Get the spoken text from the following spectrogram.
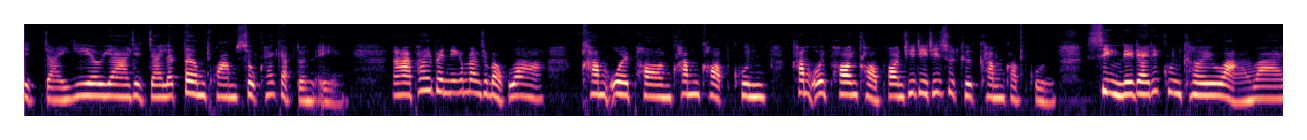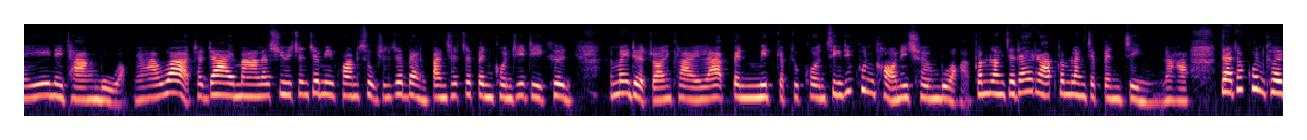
จิตใจเยียวยาจิตใจและเติมความสุขให้กับตนเองนะคะไพ่ใบนี้กำลังจะบอกว่าคำอวยพรคำขอบคุณคำอวยพรขอพรที่ดีที่สุดคือคำขอบคุณ สิ่งใด ๆ ที่คุณเคยหวังไว้ในทางบวกนะคะว่าถ้าได้มาแล้วชีวิตฉันจะมีความสุขฉันจะแบ่งปันฉันจะเป็นคนที่ดีขึ้น ไม่เดือดร้อนใครและเป็นมิตรกับทุกคน สิ่งที่คุณขอในเชิงบวกอะกำลังจะได้รับกำลังจะเป็นจริงนะคะ แต่ถ้าคุณเคย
